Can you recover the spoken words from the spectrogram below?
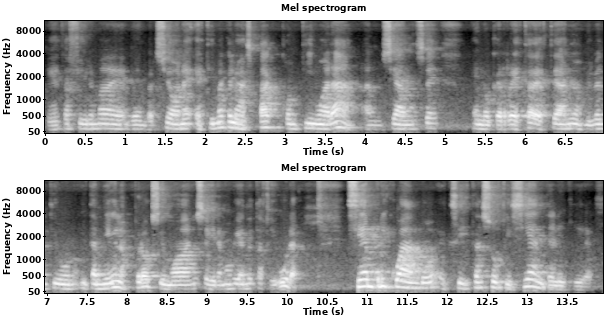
que es esta firma de, de, inversiones, estima que los SPAC continuarán anunciándose en lo que resta de este año 2021 y también en los próximos años seguiremos viendo esta figura, siempre y cuando exista suficiente liquidez.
